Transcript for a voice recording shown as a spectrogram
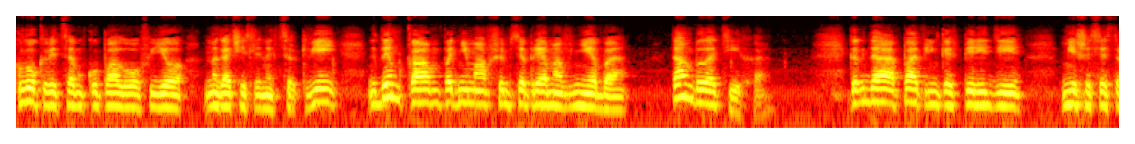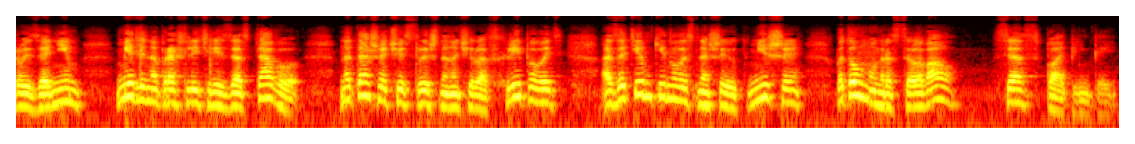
к луковицам куполов ее многочисленных церквей, к дымкам, поднимавшимся прямо в небо. Там было тихо. Когда папенька впереди, Миша с сестрой за ним, медленно прошли через заставу, Наташа чуть слышно начала всхлипывать, а затем кинулась на шею к Мише, потом он расцеловался с папенькой.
